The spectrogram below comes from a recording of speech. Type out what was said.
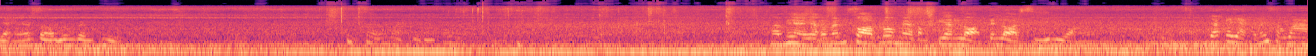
อยากให้ซอยยุ่งเป็นที่ถ้าแม่อยากให้มันสอบร่วมแม่ต้องเปลี่ยนหลอดเป็นหลอดสีเหลืองจะกระอยากให้มันสว่าง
